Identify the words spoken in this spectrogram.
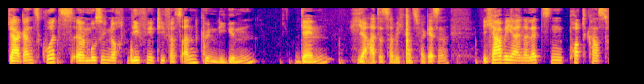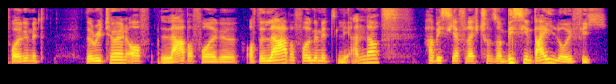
Ja, ganz kurz äh, muss ich noch definitiv was ankündigen, denn, ja, das habe ich ganz vergessen. Ich habe ja in der letzten Podcast-Folge mit The Return of Laberfolge, of the Laberfolge mit Leander, habe ich es ja vielleicht schon so ein bisschen beiläufig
